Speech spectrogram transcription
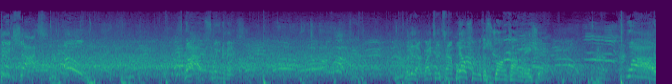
Big shots. Oh. Wow, swing and a miss. Look at that, right to the temple. Nelson with a strong combination. Wow.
